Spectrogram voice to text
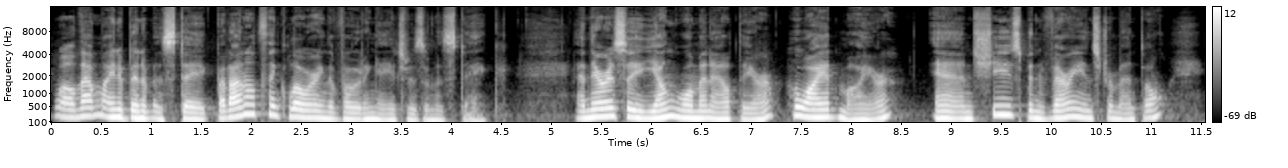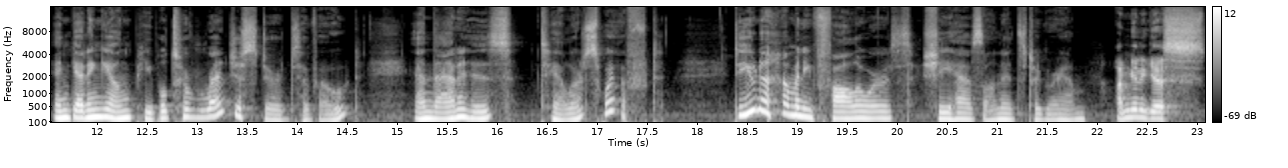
Well, that might have been a mistake, but I don't think lowering the voting age was a mistake. And there is a young woman out there who I admire, and she's been very instrumental in getting young people to register to vote, and that is Taylor Swift. Do you know how many followers she has on Instagram? I'm going to guess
